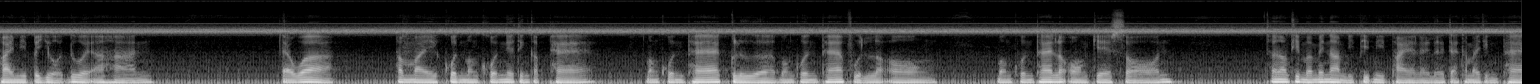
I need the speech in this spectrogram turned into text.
ภัยมีประโยชน์ด้วยอาหาร แต่ว่าทำไมคนบางคนเนี่ยถึงกับแพ้ บางคนแพ้เกลือ บางคนแพ้ฝุ่นละออง บางคนแพ้ละอองเกสรทั้งที่มันไม่น่ามีพิษมีภัยอะไรเลย แต่ทำไมถึงแพ้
